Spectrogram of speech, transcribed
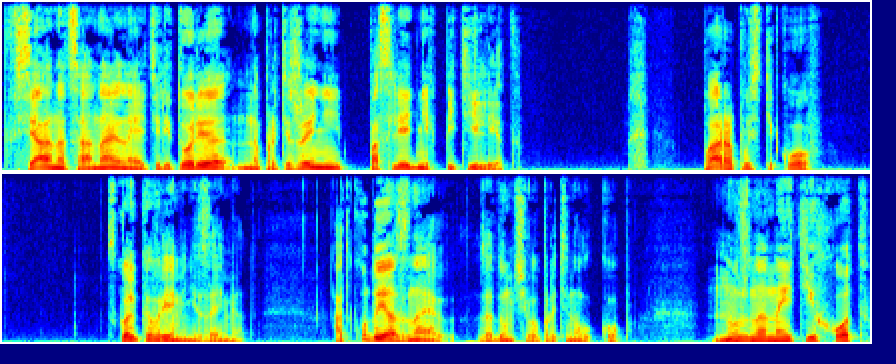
вся национальная территория на протяжении последних пяти лет. Пара пустяков. Сколько времени займет? Откуда я знаю, задумчиво протянул коп. Нужно найти ход,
